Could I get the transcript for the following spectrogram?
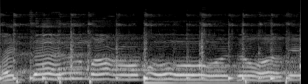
أنت المعبود وبي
